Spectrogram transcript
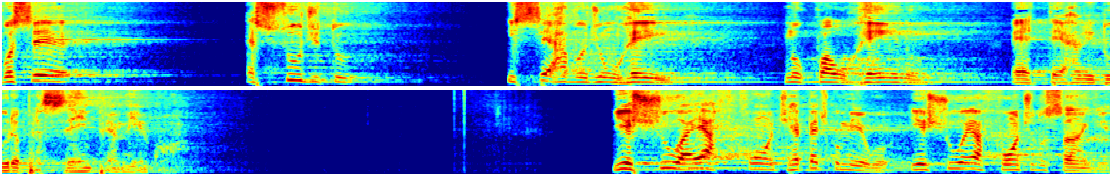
Você é súdito e servo de um rei, no qual o reino é eterno e dura para sempre, amigo. Yeshua é a fonte, repete comigo: Yeshua é a fonte do sangue.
